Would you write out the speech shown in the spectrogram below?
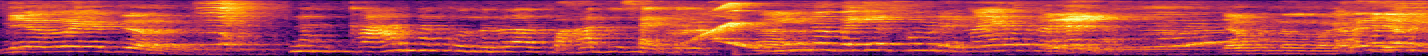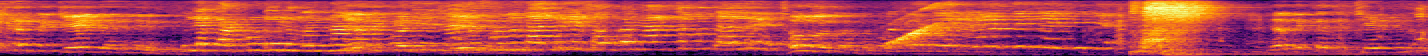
ನೀ ಅದ್ರಾಗ ಅಂತೀಯ ಕಾರ್ ಕಾರ್ನ ಕುಂದ್ರು ಬಹಳ ದಿವಸ ಆಯ್ತು. ನೀನು ನಾ ಇಲ್ಲ ಕರ್ಕೊಂಡಿರಿ ಮನ್ನ ಹೌದು ನನ್ನ ಮಗ. ಕೇಳಿದ್ರು?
